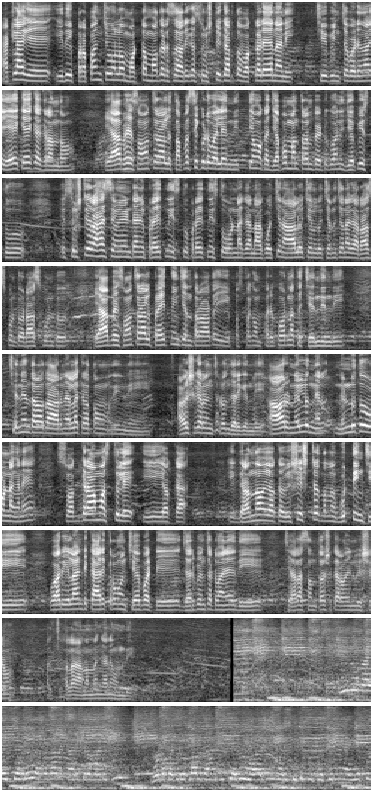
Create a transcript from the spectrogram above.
అట్లాగే ఇది ప్రపంచంలో మొట్టమొదటిసారిగా సృష్టికర్త ఒక్కడేనని చూపించబడిన ఏకైక గ్రంథం. యాభై సంవత్సరాలు తపస్సికుడు వలె నిత్యం ఒక జపమంత్రం పెట్టుకొని జపిస్తూ సృష్టి రహస్యం ఏంటని ప్రయత్నిస్తూ ప్రయత్నిస్తూ ఉండగా నాకు వచ్చిన ఆలోచనలు చిన్న చిన్నగా రాసుకుంటూ రాసుకుంటూ యాభై సంవత్సరాలు ప్రయత్నించిన తర్వాత ఈ పుస్తకం పరిపూర్ణత చెందింది. చెందిన తర్వాత ఆరు నెలల క్రితం దీన్ని ఆవిష్కరించడం జరిగింది. ఆరు నెలలు నిండుతూ ఉండగానే స్వగ్రామస్తులే ఈ యొక్క ఈ గ్రంథం యొక్క విశిష్టతను గుర్తించి వారు ఇలాంటి కార్యక్రమం చేపట్టి జరిపించడం అనేది చాలా సంతోషకరమైన విషయం. అది చాలా ఆనందంగానే ఉంది. కార్యక్రమానికి నూట పది రూపాయలు వారిని కుటుంబ అయ్యప్ప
